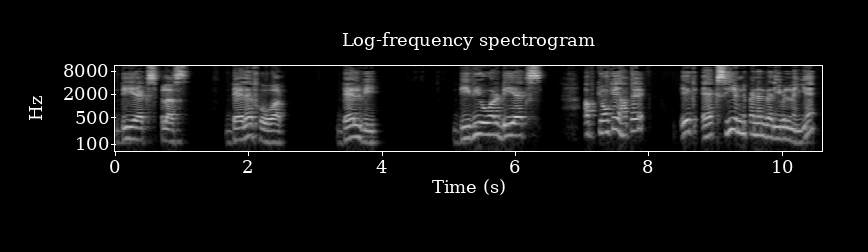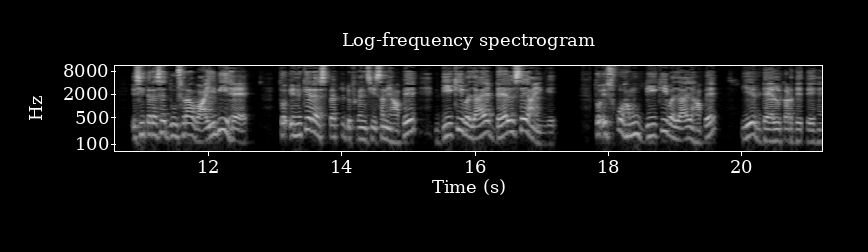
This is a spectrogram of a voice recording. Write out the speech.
d x plus del f over del v d v over d x अब क्योंकि यहाँ पे एक एक्स ही इंडिपेंडेंट वेरिएबल नहीं है, इसी तरह से दूसरा वाई भी है तो इनके रेस्पेक्ट डिफ्रेंसिएशन यहाँ पे डी की बजाय डेल से आएँगे। तो इसको हम डी की बजाय यहाँ पे ये डेल कर देते हैं।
